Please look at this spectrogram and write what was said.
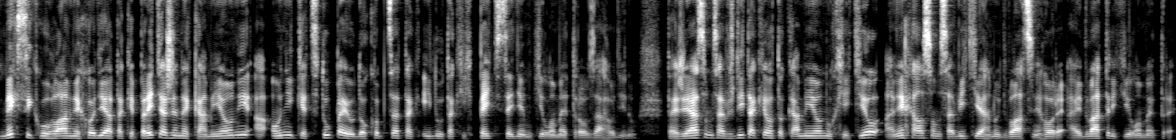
Mexiku hlavne chodia také preťažené kamióny a oni keď stúpajú do kopca, tak idú takých 5-7 km za hodinu. Takže ja som sa vždy takéhoto kamiónu chytil a nechal som sa vytiahnuť vlastne hore aj 2-3 km.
